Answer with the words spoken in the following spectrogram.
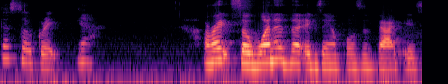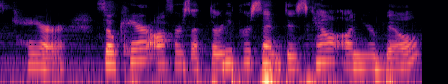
That's so great. Yeah. All right, so one of the examples of that is CARE. So CARE offers a 30% discount on your bill.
